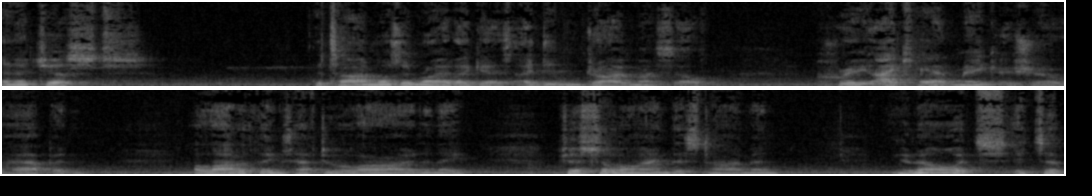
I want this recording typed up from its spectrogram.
and it just the time wasn't right. I guess I didn't drive myself crazy. I can't make a show happen. A lot of things have to align, and they just aligned this time. And you know, it's it's a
